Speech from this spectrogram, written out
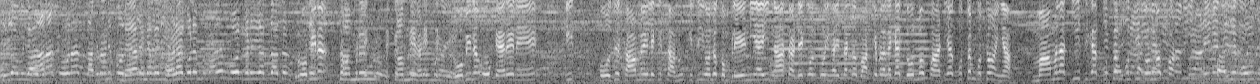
ਉੱਦਾਂ ਮੁਲਾਜ਼ਮ ਥਾਣਾ ਕੋਲ ਲੱਗਦਾ ਨਹੀਂ ਪੁਲਿਸ ਮੈਂ ਕਹਿੰਦਾ ਭਾਈ ਥਾਣਾ ਕੋਲੇ ਮੁਲਾਜ਼ਮ ਕੋਲ ਖੜੇ ਯਾਰ ਦਾਦਾ ਰੋਬਿਨ ਸਾਹਮਣੇ ਸਾਹਮਣੇ ਖੜੇ ਮੁਲਾਜ਼ਮ। ਰੋਬਿਨ ਉਹ ਕਹਿ ਰਹੇ ਨੇ ਕਿ ਪੁਲਿਸ ਦੇ ਸਾਹਮਣੇ ਲੇਕਿਨ ਸਾਨੂੰ ਕਿਸੇ ਵੱਲੋਂ ਕੰਪਲੇਂਟ ਨਹੀਂ ਆਈ ਨਾ ਸਾਡੇ ਕੋਲ ਕੋਈ ਹਜੇ ਤੱਕ ਵਾਕਿਆ ਪਤਾ ਲੱਗਾ ਦੋਨੋਂ ਪਾਰਟੀਆਂ ਗੁੱਥਮ ਗੁੱਥਾ ਹੋਈਆਂ। ਮਾਮਲਾ ਕੀ ਸੀਗਾ? ਗੁੱਥਮ ਗੁੱਥੀ ਦੋਨੋਂ ਪਾ- ਭਾਜੀ ਕੋਈ ਵੀ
